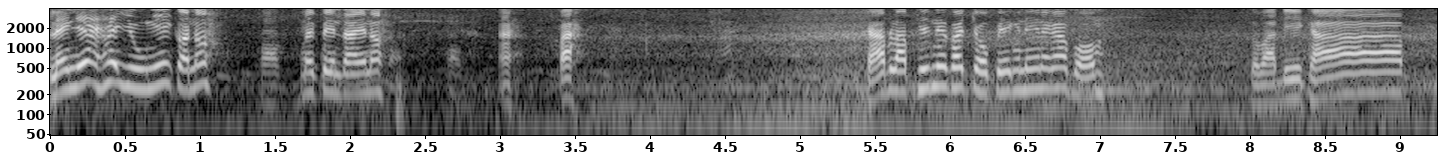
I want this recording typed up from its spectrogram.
แรงเนี้ยให้อยู่งี้ก่อนเนาะครับไม่เป็นไรเนาะอะไปครับรับคลิปนี้ก็จบเพียงนี้นะครับผม สวัสดีครับ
